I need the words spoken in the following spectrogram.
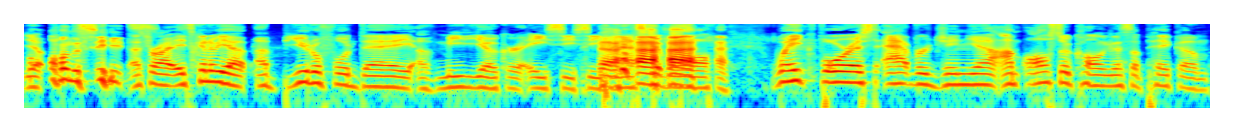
Yep. on the seats? That's right. It's going to be a, a beautiful day of mediocre ACC basketball. Wake Forest at Virginia. I'm also calling this a pick 'em.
